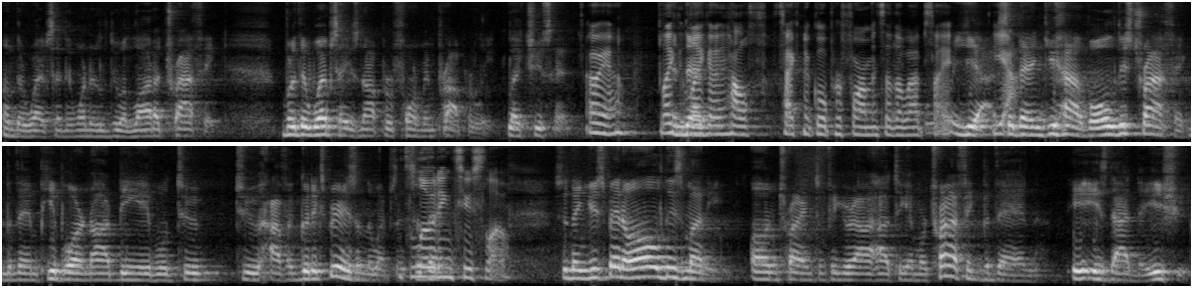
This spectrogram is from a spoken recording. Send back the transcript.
on their website, they want to do a lot of traffic, but the website is not performing properly, like you said. Oh, yeah. Like, then- like a health technical performance of the website. Yeah, Yeah. so then you have all this traffic, but then people are not being able to to have a good experience on the website. It's So then- loading too slow. So then you spend all this money on trying to figure out how to get more traffic, but then is that the issue?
